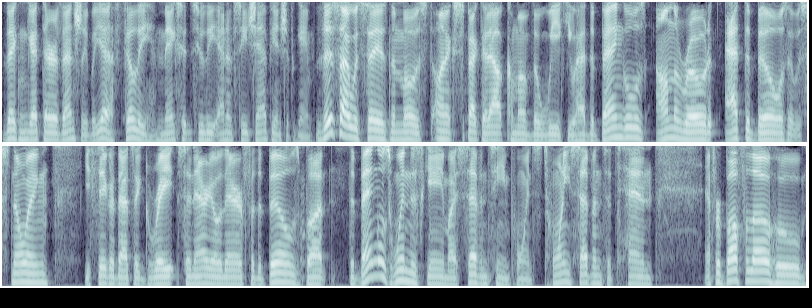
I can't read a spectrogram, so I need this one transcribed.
they can get there eventually. But yeah, Philly makes it to the NFC Championship game. This, I would say, is the most unexpected outcome of the week. You had the Bengals on the road at the Bills. It was snowing. You figure that's a great scenario there for the Bills, but the Bengals win this game by 17 points, 27 to 10. And for Buffalo, who,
